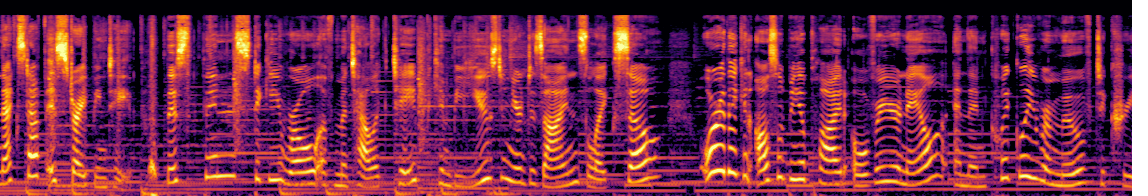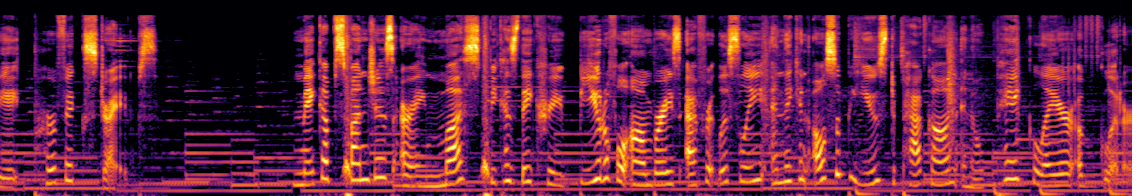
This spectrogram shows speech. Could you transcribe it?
Next up is striping tape. This thin, sticky roll of metallic tape can be used in your designs like so, or they can also be applied over your nail and then quickly removed to create perfect stripes. Makeup sponges are a must because they create beautiful ombres effortlessly and they can also be used to pack on an opaque layer of glitter.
